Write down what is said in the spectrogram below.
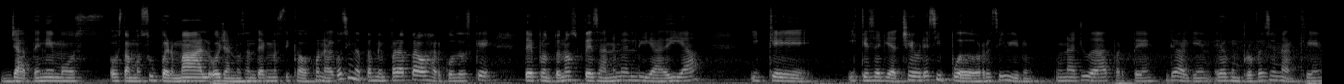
ya tenemos o estamos súper mal o ya nos han diagnosticado con algo, sino también para trabajar cosas que de pronto nos pesan en el día a día y que, y que sería chévere si puedo recibir una ayuda de parte de alguien, de algún profesional que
